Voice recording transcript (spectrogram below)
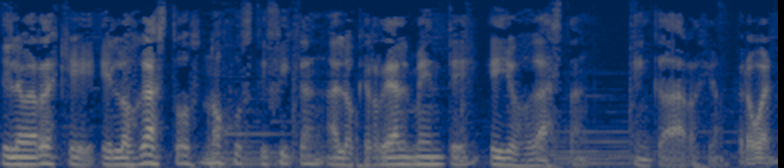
Y la verdad es que eh, los gastos no justifican a lo que realmente ellos gastan en cada región. Pero bueno,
